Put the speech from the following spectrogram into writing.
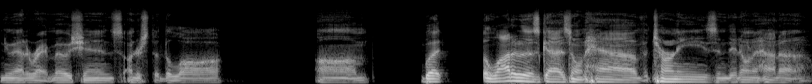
knew how to write motions, understood the law. Um, but a lot of those guys don't have attorneys and they don't know how to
